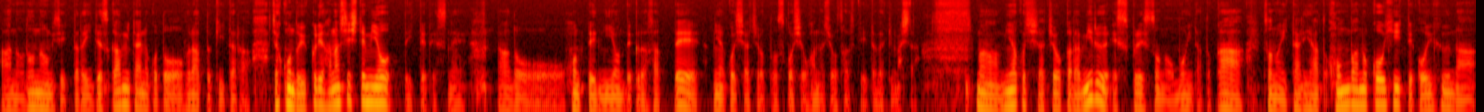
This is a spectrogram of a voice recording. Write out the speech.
あのどんなお店行ったらいいですか？みたいなことをふらっと聞いたらじゃあ今度ゆっくり話してみようって言ってですねあの本店に呼んでくださって宮越社長と少しお話をさせていただきました、まあ、宮越社長から見るエスプレッソの思いだとかそのイタリアと本場のコーヒーってこういう風な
